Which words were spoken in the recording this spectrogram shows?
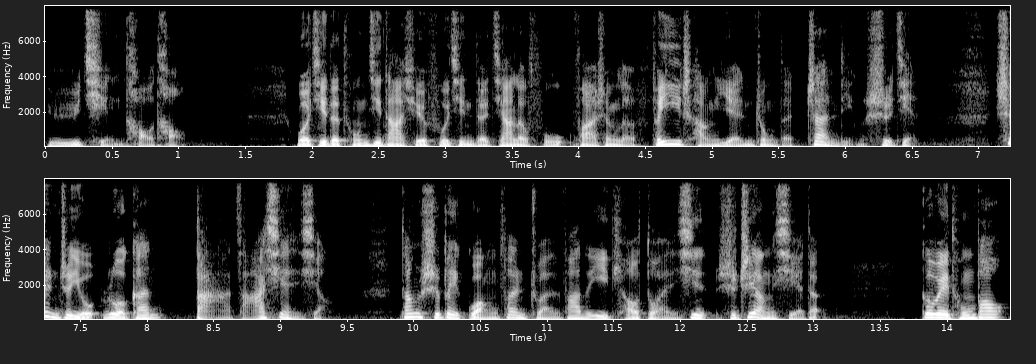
舆情滔滔。我记得同济大学附近的家乐福发生了非常严重的占领事件，甚至有若干打砸现象。当时被广泛转发的一条短信是这样写的：“各位同胞，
